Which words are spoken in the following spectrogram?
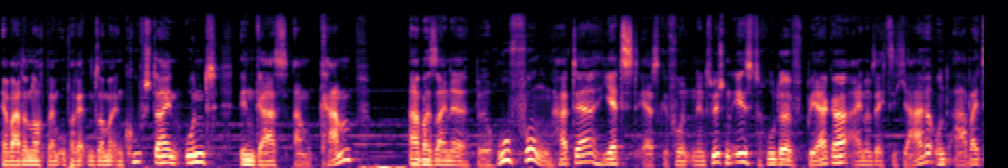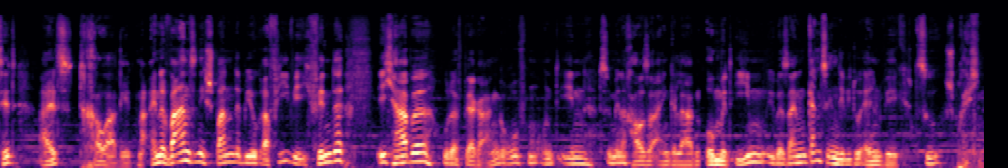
Er war dann noch beim Operettensommer in Kufstein und in Gas am Kamp. Aber seine Berufung hat er jetzt erst gefunden. Inzwischen ist Rudolf Berger 61 Jahre und arbeitet als Trauerredner. Eine wahnsinnig spannende Biografie, wie ich finde. Ich habe Rudolf Berger angerufen und ihn zu mir nach Hause eingeladen, um mit ihm über seinen ganz individuellen Weg zu sprechen.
